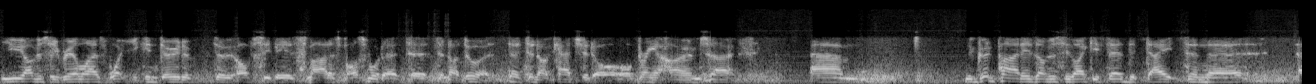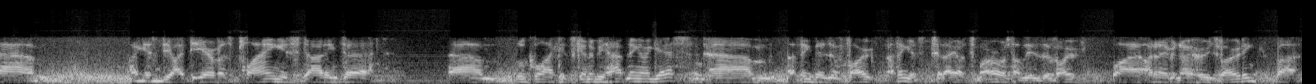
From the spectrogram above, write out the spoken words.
you obviously realize what you can do to, to obviously be as smart as possible to, to, to not do it, to, to not catch it or, or bring it home. So um, the good part is obviously, like you said, the dates and the, um, I guess the idea of us playing is starting to um, look like it's going to be happening. I guess. Um, I think there's a vote. I think it's today or tomorrow or something. There's a vote by I don't even know who's voting, but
